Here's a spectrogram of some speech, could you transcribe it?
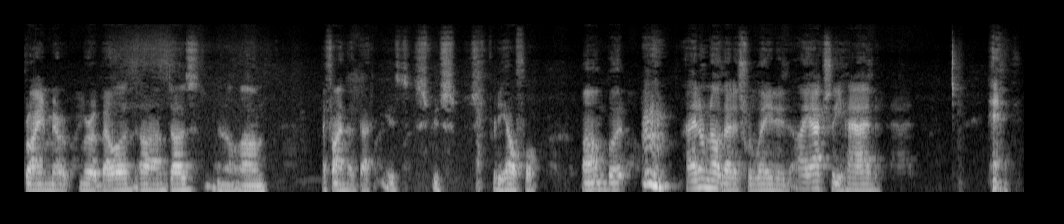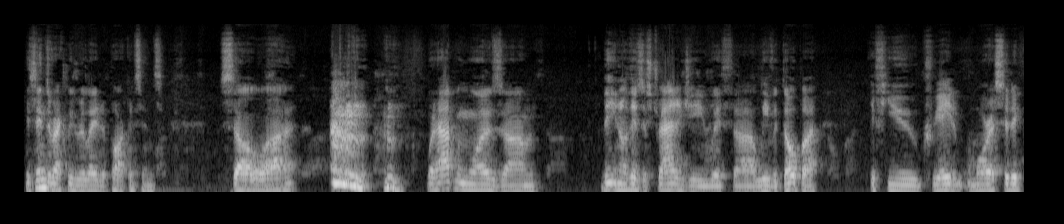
Brian Mir- Mirabella uh, does. You know, um, I find that that is it's, it's pretty helpful. Um, but I don't know that it's related. I actually had it's indirectly related to Parkinson's. So uh, what happened was. Um, you know, there's a strategy with uh, levodopa. If you create a more acidic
